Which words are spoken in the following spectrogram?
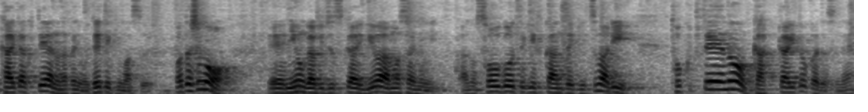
改革提案の中にも出てきます。私も日本学術会議はまさにあの総合的、俯瞰的、つまり特定の学会とかですね、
